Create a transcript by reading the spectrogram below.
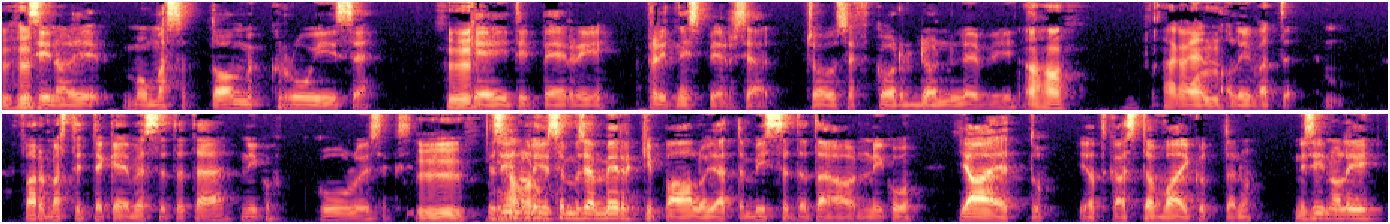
Mm-hmm. Siinä oli muun muassa Tom Cruise, hmm. Katy Perry, Britney Spears ja Joseph Gordon-Levitt. Oho, aika jännä. Olivat varmasti tekemässä tätä niin kuin, kuuluiseksi. Mm, ja siinä oli semmoisia merkkipaaluja, että missä tätä on niin kuin, jaettu, jotka on vaikuttanut. Niin siinä oli,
